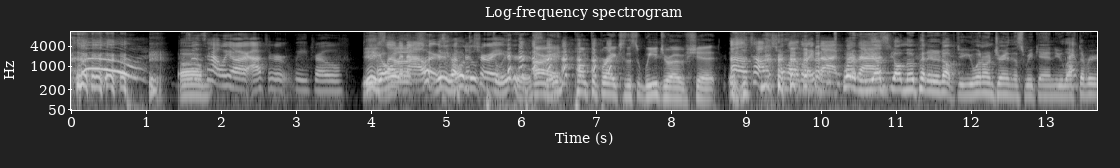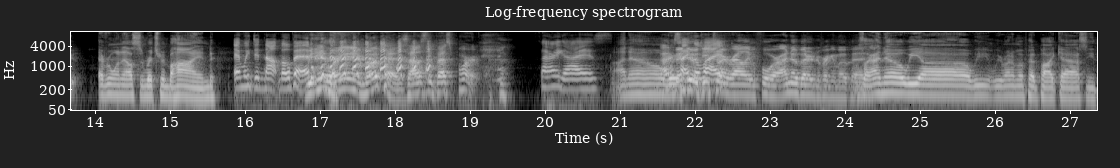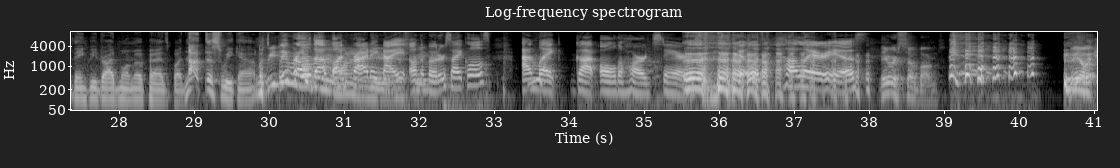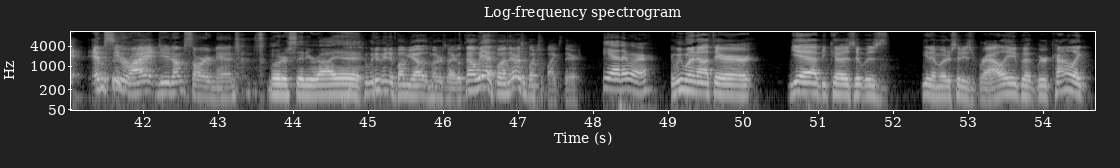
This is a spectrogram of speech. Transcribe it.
Um, is how we are after we drove yeah, y'all- 11 uh, hours yeah, from Detroit. delirious. All right, pump the brakes. This we drove shit. oh, Thomas drove all the way back. My Whatever. You guys, y'all mopeded it up. Dude, you went on a journey this weekend. You left I- every everyone else in Richmond behind. And we did not moped. We didn't bring any mopeds. That was the best part. Sorry, guys. I know. I've been to a Detroit life. rally before. I know better to bring a moped. It's like I know we uh we we run a moped podcast and you think we ride more mopeds, but not this weekend. We, We rolled up we on Friday night this on the motorcycles and mm. like got all the hard stares. it was hilarious. They were so bummed. Yo, MC Riot, dude, I'm sorry, man. Motor City Riot. we didn't mean to bum you out with motorcycles. No, we had fun. There was a bunch of bikes there, Yeah, there were. and we went out there, yeah, because it was you know Motor City's rally, but we were kind of like,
